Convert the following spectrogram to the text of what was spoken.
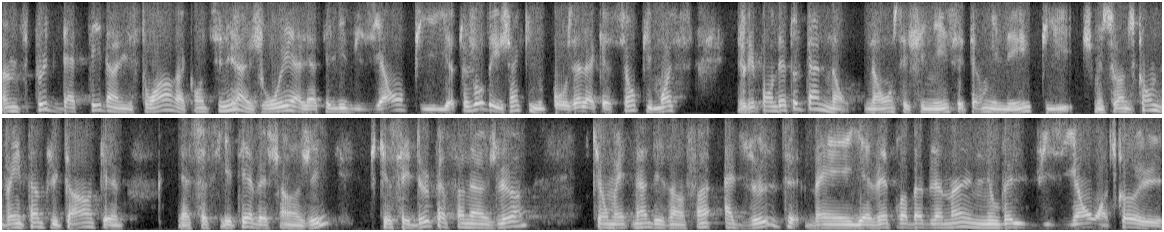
un petit peu datée dans l'histoire, elle continue à jouer à la télévision, puis il y a toujours des gens qui nous posaient la question, puis moi, je répondais tout le temps non, non, c'est fini, c'est terminé. Puis je me suis rendu compte 20 ans plus tard que la société avait changé, puis que ces deux personnages-là, qui ont maintenant des enfants adultes, ben il y avait probablement une nouvelle vision. En tout cas, euh,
